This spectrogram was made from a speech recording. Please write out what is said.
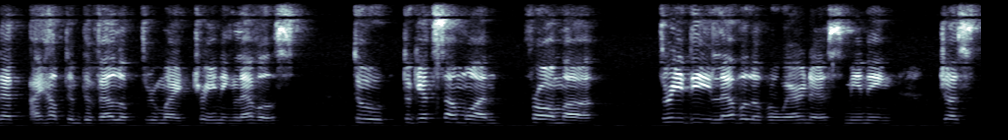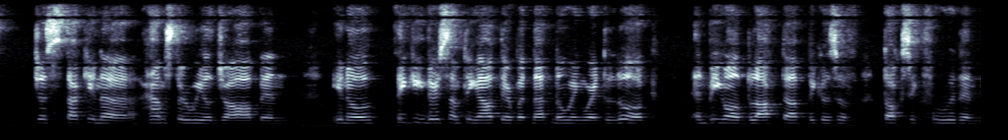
that I helped him develop through my training levels to to get someone from a 3D level of awareness, meaning just just stuck in a hamster wheel job and you know thinking there's something out there but not knowing where to look and being all blocked up because of toxic food and,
